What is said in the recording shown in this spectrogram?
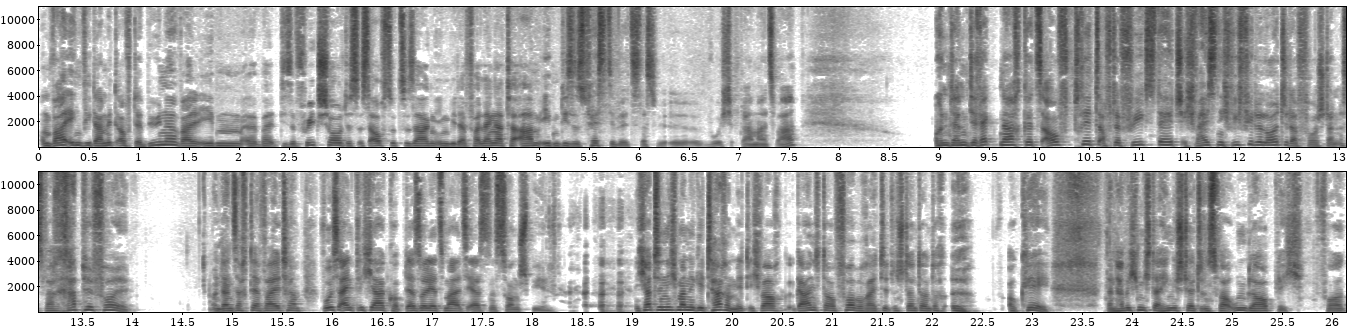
und war irgendwie da mit auf der Bühne, weil eben äh, bei diese Freak Show, das ist auch sozusagen irgendwie der verlängerte Arm eben dieses Festivals, das, äh, wo ich damals war. Und dann direkt nach Götz Auftritt auf der Freakstage, ich weiß nicht, wie viele Leute davor standen, es war rappelvoll. Und dann sagt der Walter, wo ist eigentlich Jakob? Der soll jetzt mal als erstes Song spielen. Ich hatte nicht mal eine Gitarre mit, ich war auch gar nicht darauf vorbereitet und stand da und dachte, äh, okay. Dann habe ich mich da hingestellt und es war unglaublich. Vor,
